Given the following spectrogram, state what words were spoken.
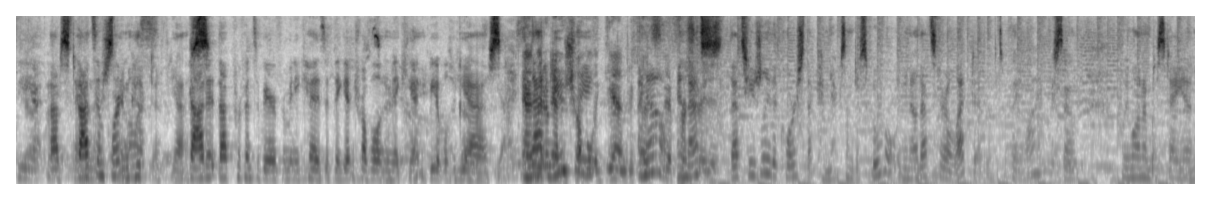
Yeah, that's, Stay that's important because elective, yes. that, i- that prevents a barrier for many kids if they get in trouble and they can't be able to go. Yes. And they that don't get in usually- trouble again because I know, they're frustrated. and that's, that's usually the course that connects them to school. You know, that's their elective, that's what they like. So we want them to stay in.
